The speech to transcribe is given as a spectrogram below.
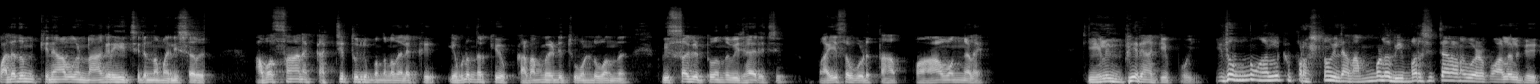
പലതും കിനാവ് കണ്ട് ആഗ്രഹിച്ചിരുന്ന മനുഷ്യർ അവസാന കച്ചിത്തുരുമ്പെന്നുള്ള നിലയ്ക്ക് എവിടെ നിന്നൊക്കെയോ കടം മേടിച്ചു കൊണ്ടുവന്ന് വിസ കിട്ടുമെന്ന് വിചാരിച്ച് പൈസ കൊടുത്ത ആ പാവങ്ങളെ എളിഭ്യരാക്കിപ്പോയി. ഇതൊന്നും ആൾക്ക് പ്രശ്നമില്ല. നമ്മൾ വിമർശിച്ചാലാണ് കുഴപ്പം ആളുകൾക്ക്.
